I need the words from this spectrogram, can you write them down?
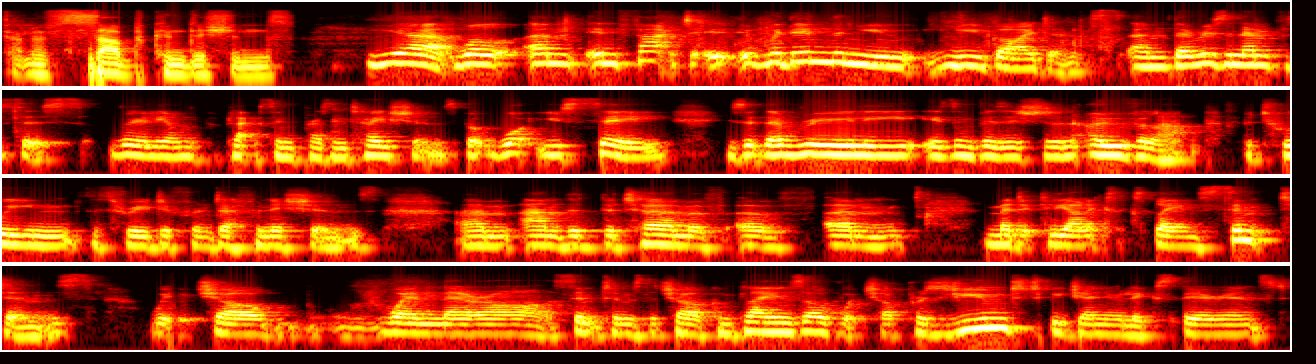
kind of sub conditions? Yeah, well, um, in fact, it, within the new new guidance, um, there is an emphasis really on perplexing presentations. But what you see is that there really is envisaged an overlap between the three different definitions um, and the, the term of, of um, medically unexplained symptoms, which are when there are symptoms the child complains of, which are presumed to be genuinely experienced,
